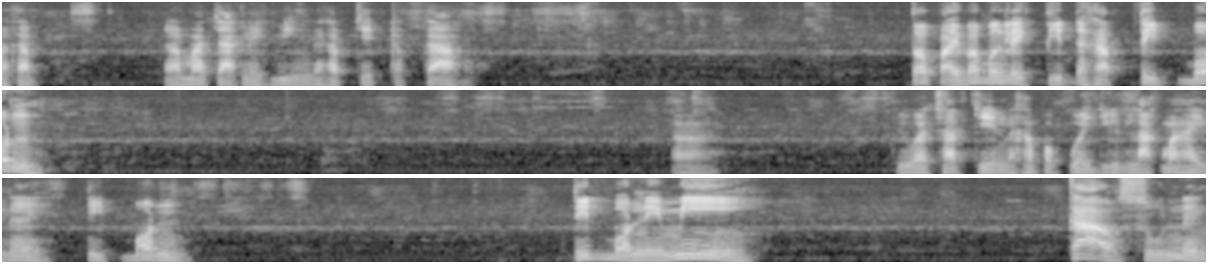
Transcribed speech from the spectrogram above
นะครับมาจากเลขวิ่งนะครับเจ็ดกับเก้า ต่อไปมาเบิ่งเลขติดนะครับ ติดบนอ่าคือว่าชัดเจนนะครับเพราะกล้วยยืนลักมาให้เลย ติดบน ติดบนนี่มีเก้าศูนย์หนึ่ง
